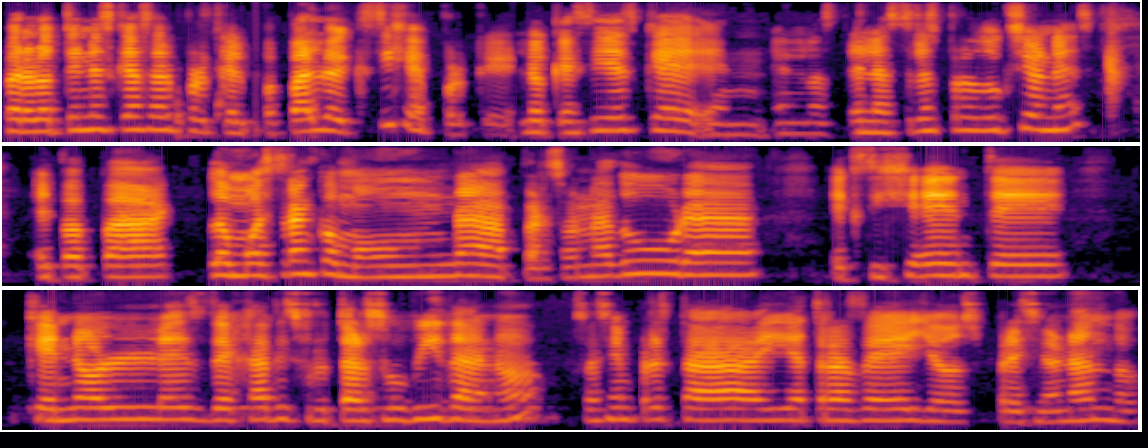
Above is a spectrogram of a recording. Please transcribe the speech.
pero lo tienes que hacer porque el papá lo exige, porque lo que sí es que en, en, las tres producciones el papá lo muestran como una persona dura, exigente, que no les deja disfrutar su vida, ¿no? O sea, siempre está ahí atrás de ellos presionando.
